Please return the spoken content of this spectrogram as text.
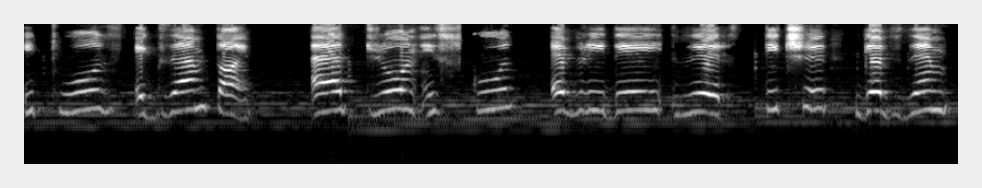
it was exam time at John's school. Every day their teacher gave them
